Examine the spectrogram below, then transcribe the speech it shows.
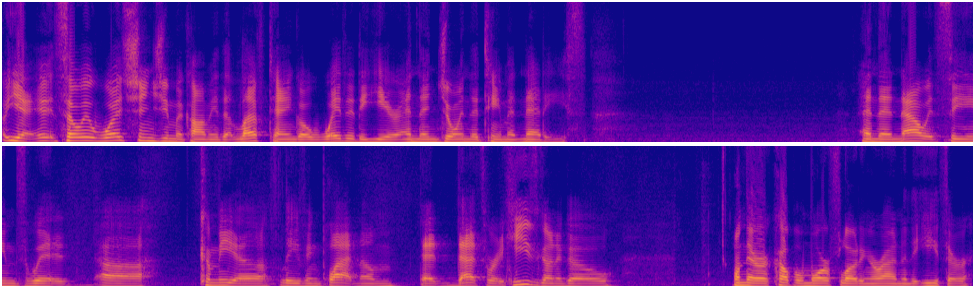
Yeah, it, so it was Shinji Mikami that left Tango, waited a year, and then joined the team at NetEase. And then now it seems with uh, Kamiya leaving Platinum that that's where he's going to go. And there are a couple more floating around in the ether.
